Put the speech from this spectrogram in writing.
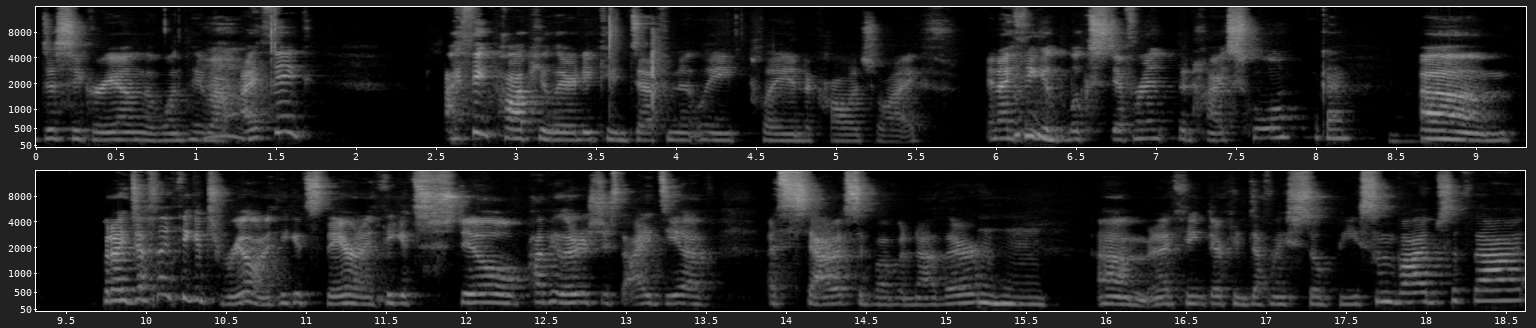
disagree on the one thing about I think I think popularity can definitely play into college life. And I think it looks different than high school. Okay. Um but I definitely think it's real and I think it's there and I think it's still popularity is just the idea of a status above another. Mm-hmm. Um, and I think there can definitely still be some vibes of that.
